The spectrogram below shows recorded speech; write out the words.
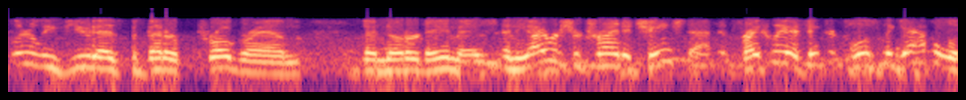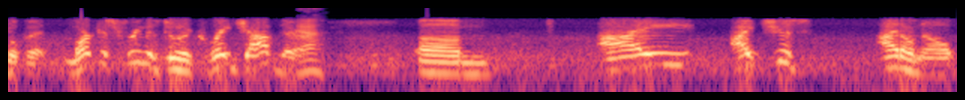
clearly viewed as the better program than Notre Dame is, and the Irish are trying to change that. And frankly, I think they're closing the gap a little bit. Marcus Freeman's doing a great job there. Yeah. Um, I I just I don't know.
